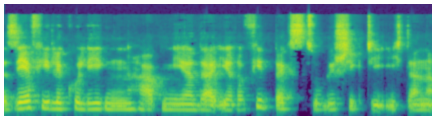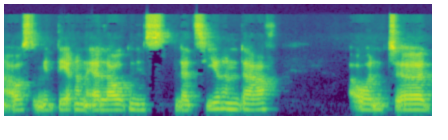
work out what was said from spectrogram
Sehr viele Kollegen haben mir da ihre Feedbacks zugeschickt, die ich dann aus, mit deren Erlaubnis platzieren darf. Und äh,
